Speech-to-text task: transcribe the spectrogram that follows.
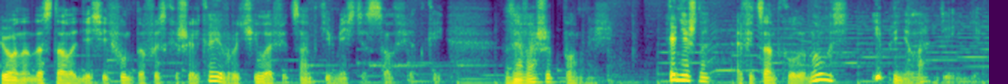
Фиона достала 10 фунтов из кошелька и вручила официантке вместе с салфеткой. — За вашу помощь. — Конечно. Официантка улыбнулась и приняла деньги.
